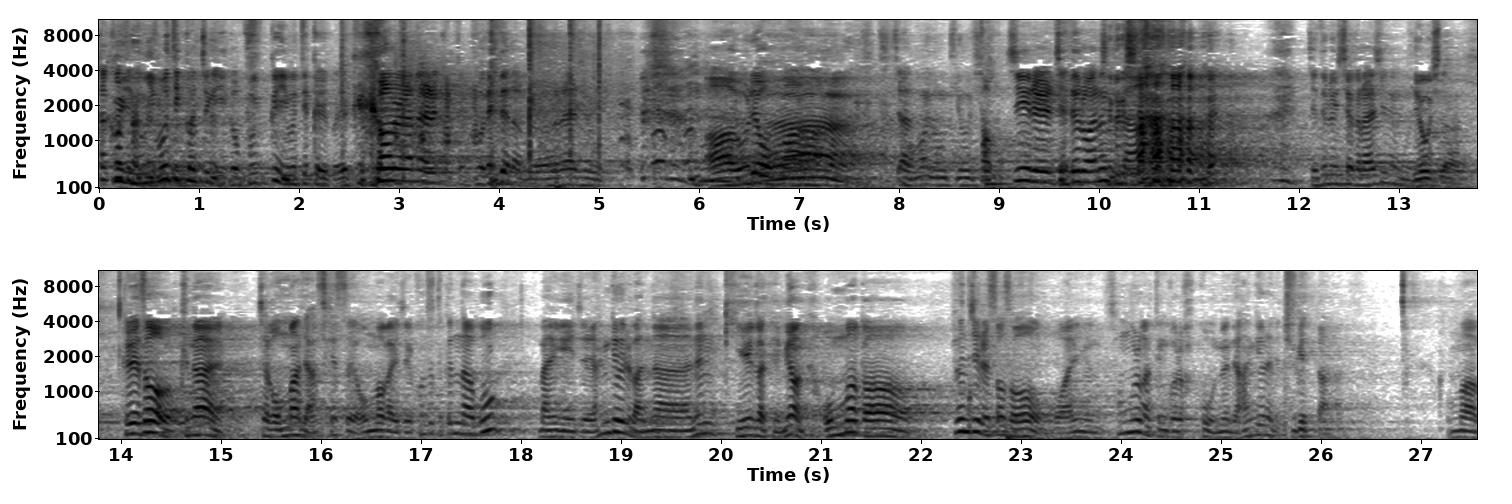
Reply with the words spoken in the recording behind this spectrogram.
카카오톡 이모티콘 중에 이거 붓그 이모티콘 있고 그거를 하나 이렇게 보내더라고요. 그래가지고 아 우리 엄마 진짜 어머니 너무 귀여우시죠? 덕질을 제대로 제대로 하는구나. 제대로 시작을 하시는군요. 귀여우시다. 그래서 그날 제가 엄마한테 약속했어요. 엄마가 이제 콘서트 끝나고 만약에 이제 한겨울을 만나는 기회가 되면 엄마가 편지를 써서 뭐 아니면 선물 같은 거를 갖고 오면 내가 한겨울한테 주겠다. 엄마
